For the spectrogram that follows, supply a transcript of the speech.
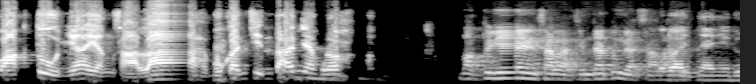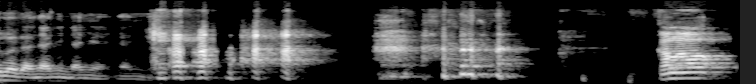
waktunya yang salah bukan cintanya bro Waktunya yang salah. Cinta itu nggak salah. Coba nyanyi dulu dah, nyanyi, nyanyi, nyanyi. Kalau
